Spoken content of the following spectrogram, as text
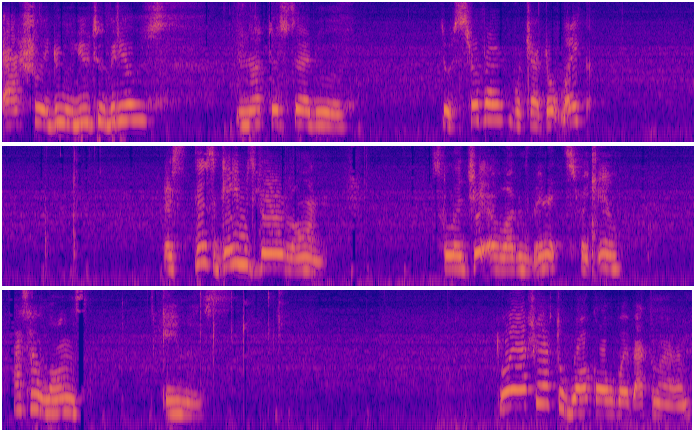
actually do YouTube videos. Not just do a do a survey, which I don't like. This this game is very long. It's legit 11 minutes right now. That's how long this game is. Do I actually have to walk all the way back to my room?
